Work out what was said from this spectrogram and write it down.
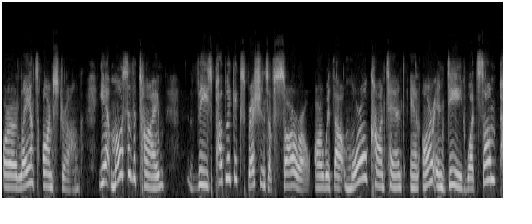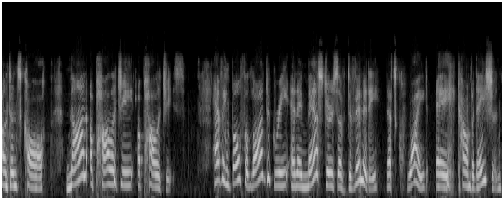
or Lance Armstrong. Yet most of the time, these public expressions of sorrow are without moral content and are indeed what some pundits call non apology apologies. Having both a law degree and a master's of divinity, that's quite a combination,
